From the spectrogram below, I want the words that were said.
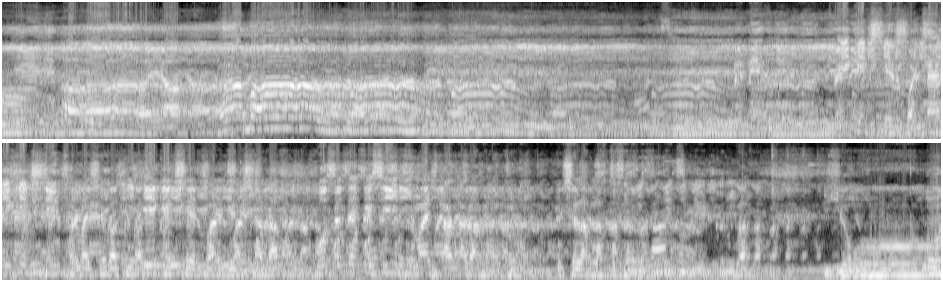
کے آیا ہمارا ایک ایک شیر پڑھنا ایک ایک شیر فرمائشیں باقی ایک ایک شیر پڑھ کے انشاءاللہ ہو سکتا ہے۔ کسی فرمائش کا انتظار نہ کروں انشاءاللہ مختصر وقت کروں گا یوں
